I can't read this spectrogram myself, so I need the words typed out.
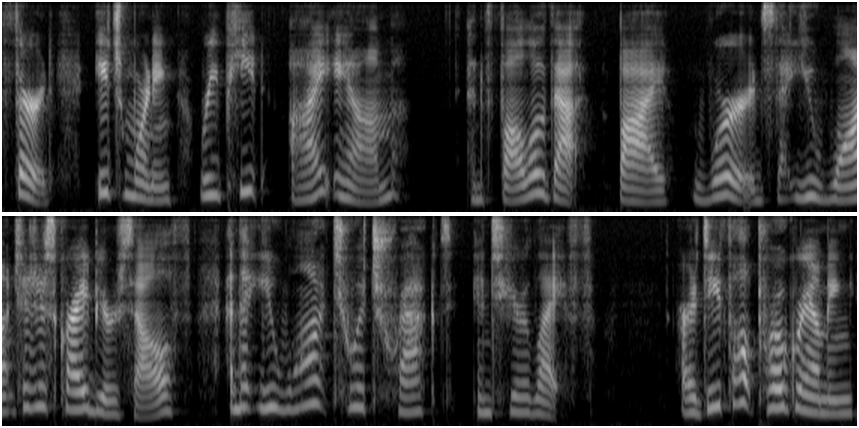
Third, each morning repeat I am and follow that by words that you want to describe yourself and that you want to attract into your life. Our default programming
